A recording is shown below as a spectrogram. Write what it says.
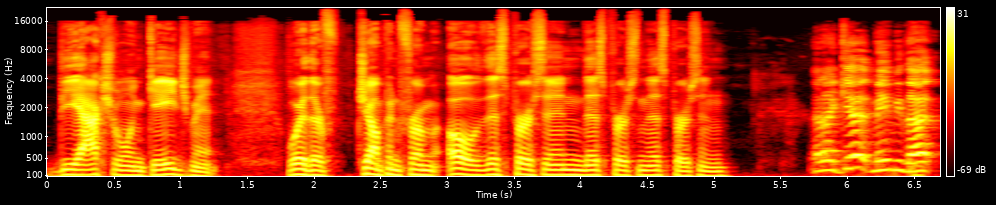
the actual engagement where they're jumping from oh this person this person this person And I get maybe that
